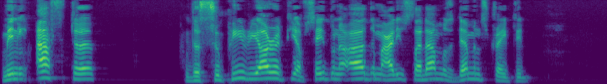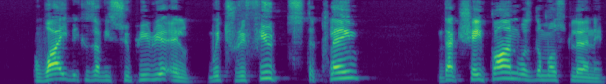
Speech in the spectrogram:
meaning after the superiority of Sayyidina Adam salam was demonstrated. Why? Because of his superior ilm, which refutes the claim that shaitan was the most learned.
